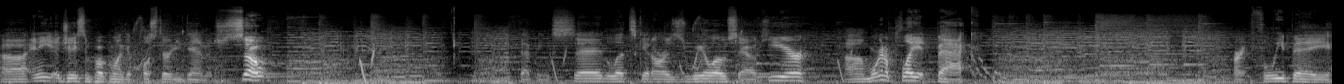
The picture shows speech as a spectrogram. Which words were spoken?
uh, any adjacent Pokemon get plus 30 damage. So, being said, let's get our Zweilous out here. Um, we're going to play it back. Alright, Felipe.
